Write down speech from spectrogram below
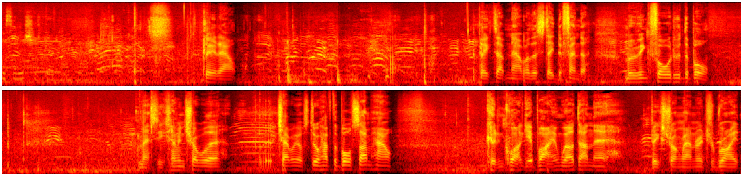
He said, it should go kind of Cleared out. Picked up now by the state defender. Moving forward with the ball. Messi having trouble there. Chapel Hill still have the ball somehow. Couldn't quite get by him. Well done there. Big strong man Richard Wright.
